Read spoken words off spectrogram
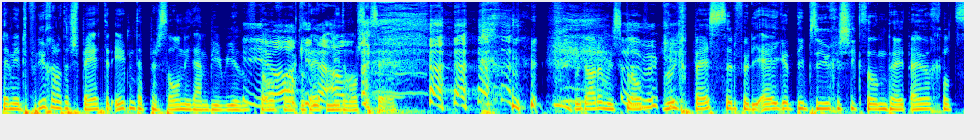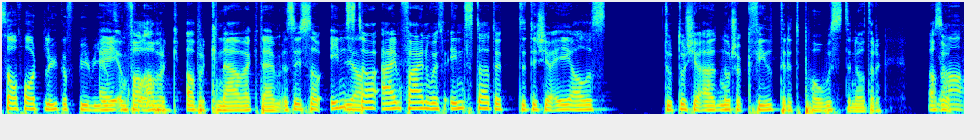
dann wird früher oder später irgendeine Person in diesem Be Real auftauchen, die du dort genau. nicht willst sehen Und darum ist es, glaube ich, Wirklich. wirklich besser für die eigene psychische Gesundheit, einfach sofort Leute auf Be Real Ey, zu Fall, aber, aber genau wegen dem. Es ist so, Insta, I'm fine with Insta, dort, dort ist ja eh alles... Du tust ja auch nur schon gefiltert posten, oder? Also, ja,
